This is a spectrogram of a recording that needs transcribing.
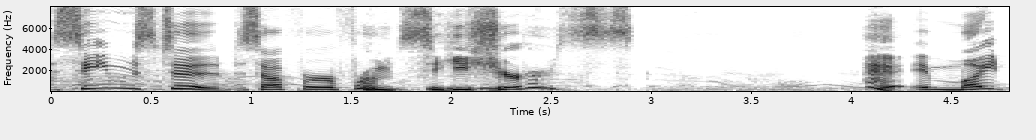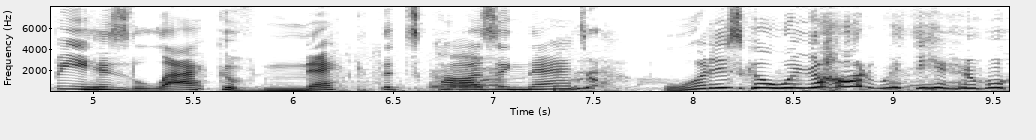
seems to suffer from seizures. It might be his lack of neck that's causing that. What is going on with you?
